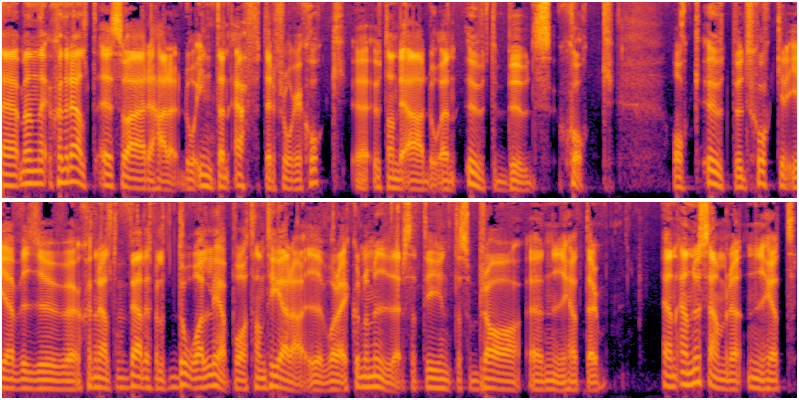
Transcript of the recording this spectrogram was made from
Eh, men generellt eh, så är det här då inte en efterfrågechock eh, utan det är då en utbudschock. Och utbudschocker är vi ju generellt väldigt, väldigt dåliga på att hantera i våra ekonomier så det är inte så bra nyheter. En ännu sämre nyhet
